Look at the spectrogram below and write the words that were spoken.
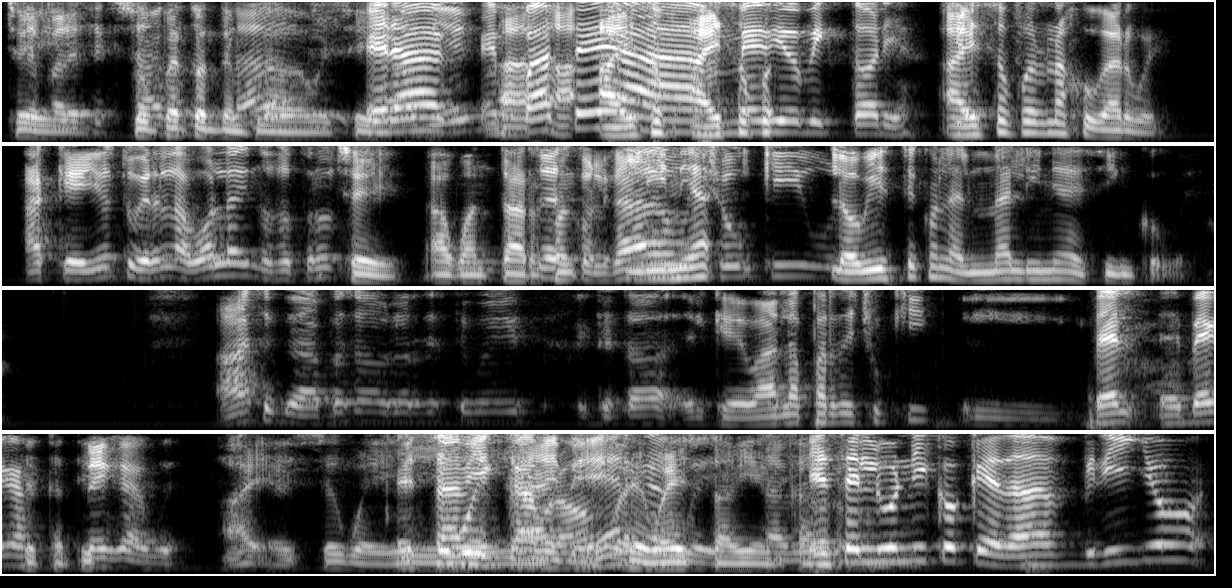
¿Te Sí, parece que súper contemplado, güey. Sí. Era empate A- a- a eso- a, a eso fue- medio victoria. A eso fueron a jugar, güey. A que ellos tuvieran la bola y nosotros. Sí, aguantar. Descolgado, línea- un Chucky. un- Lo viste con la, una línea de 5, güey. Ah, se me ha pasado a hablar de este güey. El que, está, el que va a la par de Chucky. El eh, Vega. Vega, güey. Ay, ese güey. Está ese bien cabrón, Ese güey. está bien cabrón. Es el único que da brillo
